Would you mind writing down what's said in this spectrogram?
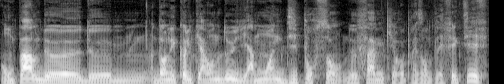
on parle de, de dans l'école 42, il y a moins de 10% de femmes qui représentent l'effectif,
